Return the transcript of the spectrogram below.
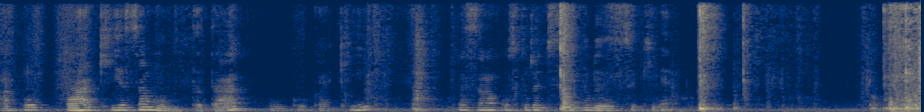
acoplar aqui essa manta, tá? Vou colocar aqui, passar uma costura de segurança aqui nela. Aqui,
